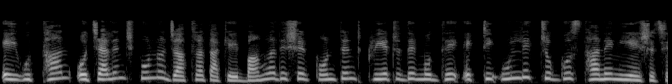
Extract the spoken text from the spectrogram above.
এই উত্থান ও চ্যালেঞ্জপূর্ণ যাত্রা তাকে বাংলাদেশের কন্টেন্ট ক্রিয়েটরদের মধ্যে একটি উল্লেখযোগ্য স্থানে নিয়ে এসেছে।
